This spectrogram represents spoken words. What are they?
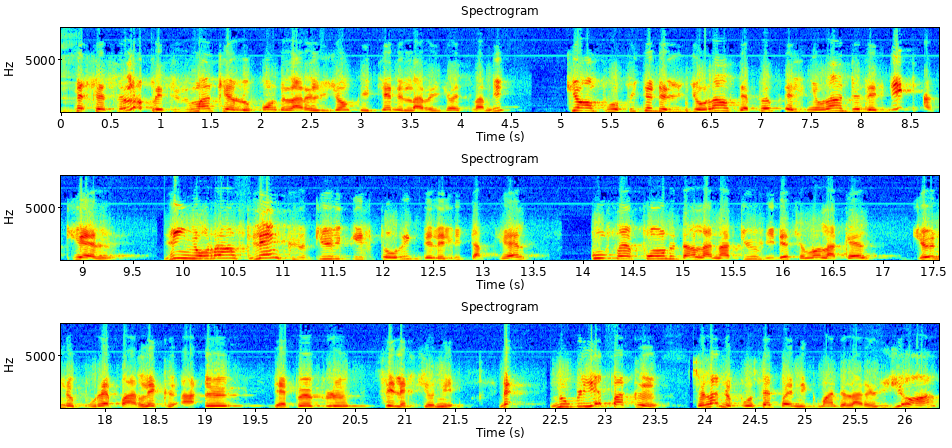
Hmm. Mais c'est cela précisément qui est le fond de la religion chrétienne et de la religion islamique, qui ont profité de l'ignorance des peuples et l'ignorance de l'élite actuelle. L'ignorance, l'inculture historique de l'élite actuelle pour faire fondre dans la nature l'idée selon laquelle Dieu ne pourrait parler qu'à eux, des peuples sélectionnés. Mais n'oubliez pas que cela ne procède pas uniquement de la religion. Hein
